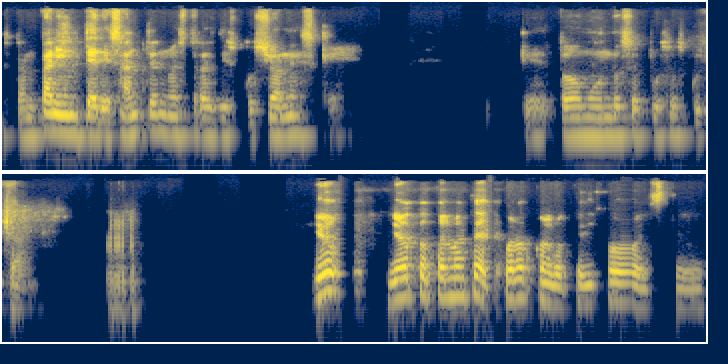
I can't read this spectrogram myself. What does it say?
Están tan interesantes nuestras discusiones que, que todo el mundo se puso a escucharnos. Yo, yo totalmente de acuerdo con lo que dijo este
